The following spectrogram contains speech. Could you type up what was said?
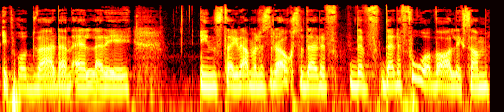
i poddvärlden eller i Instagram eller sådär också där det, där det får vara liksom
